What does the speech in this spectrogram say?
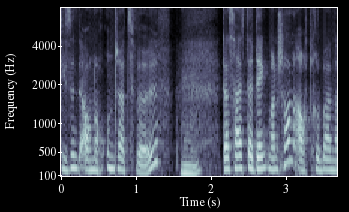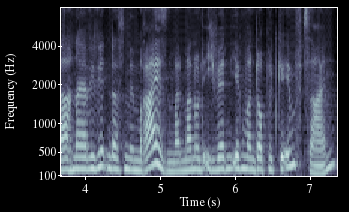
die sind auch noch unter zwölf. Mhm. Das heißt, da denkt man schon auch drüber nach, naja, wie wird denn das mit dem Reisen? Mein Mann und ich werden irgendwann doppelt geimpft sein,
